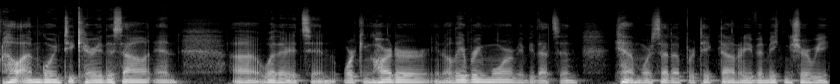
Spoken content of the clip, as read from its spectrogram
how I'm going to carry this out. And uh, whether it's in working harder, you know, laboring more, maybe that's in yeah more setup or takedown, or even making sure we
